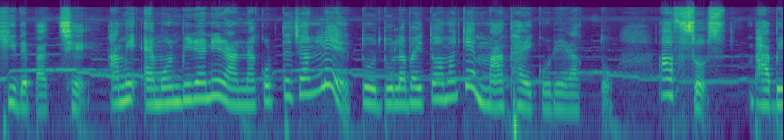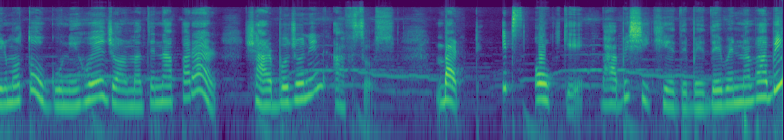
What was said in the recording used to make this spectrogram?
খিদে পাচ্ছে। আমি এমন বিরিয়ানি রান্না করতে জানলে তোর দুলাভাই তো আমাকে মাথায় করে রাখতো। আফসোস, ভাবির মতো গুণী হয়ে জন্মাতে না পারার সার্বজনীন আফসোস। বাট, ইটস ওকে, ভাবি শিখিয়ে দেবে, দেবেন না ভাবি?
